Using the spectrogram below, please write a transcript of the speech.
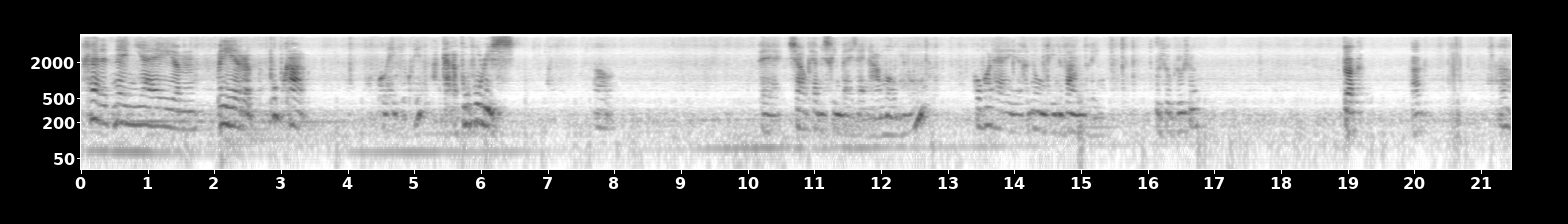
Gerrit, neem jij ehm meneer uh, Poepgaar... Hoe heet hij ook weer? Karapoepolis. Oh. Eh, zou ik hem misschien bij zijn naam mogen noemen? Hoe wordt hij eh, genoemd in de wandeling? Hoezo, broezo? Tak. Kak. Oh,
